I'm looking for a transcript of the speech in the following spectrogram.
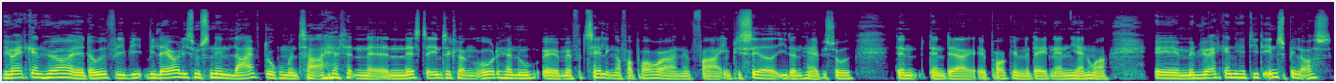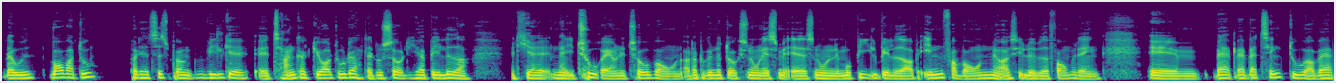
Vi vil rigtig gerne høre øh, derude, fordi vi, vi laver ligesom sådan en live-dokumentar her den øh, næste indtil klokken 8 her nu, øh, med fortællinger fra pårørende fra impliceret i den her episode, den, den der øh, pågældende dag, den 2. januar. Øh, men vi vil rigtig gerne have dit indspil også derude. Hvor var du på det her tidspunkt. Hvilke øh, tanker gjorde du dig, da du så de her billeder med de her naturrevne togvogne, og der begyndte at dukke sådan nogle, øh, sådan nogle mobilbilleder op inden for vognene, også i løbet af formiddagen. Øh, hvad, hvad, hvad tænkte du, og hvad,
